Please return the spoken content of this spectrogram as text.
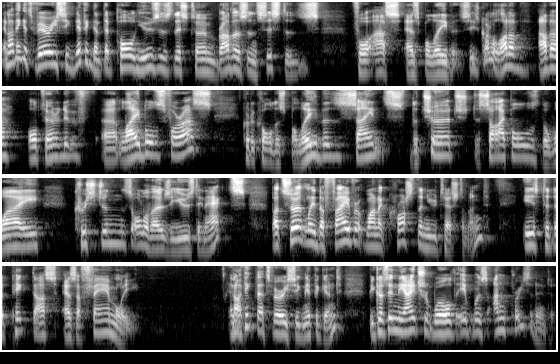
And I think it's very significant that Paul uses this term brothers and sisters for us as believers. He's got a lot of other alternative uh, labels for us. Could have called us believers, saints, the church, disciples, the way, Christians, all of those are used in Acts. But certainly the favourite one across the New Testament is to depict us as a family. And I think that's very significant because in the ancient world it was unprecedented.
